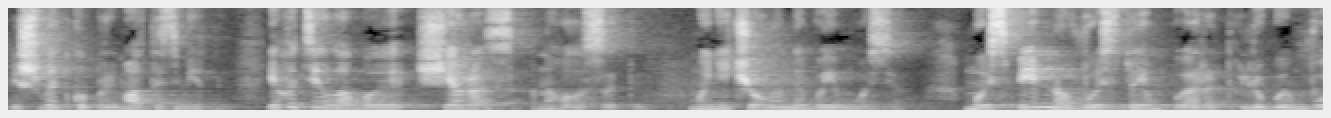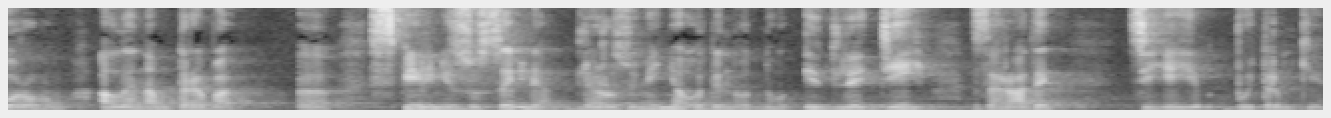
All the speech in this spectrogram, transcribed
і швидко приймати зміни. Я хотіла би ще раз наголосити: ми нічого не боїмося. Ми спільно вистоїмо перед любим ворогом, але нам треба е, спільні зусилля для розуміння один одного і для дій заради цієї витримки.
